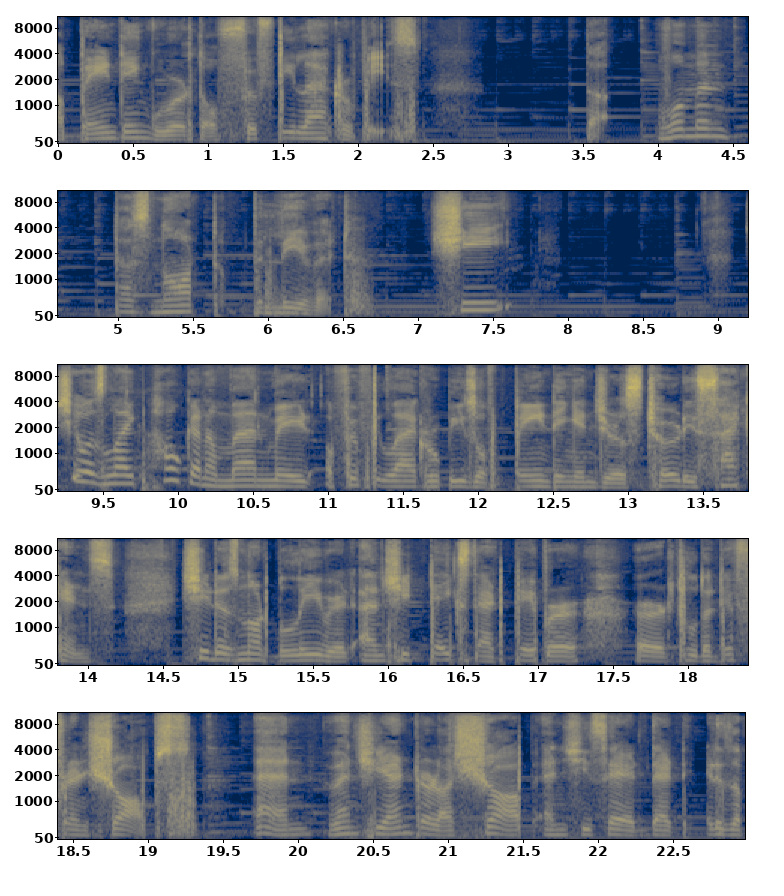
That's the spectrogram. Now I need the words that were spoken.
a painting worth of 50 lakh rupees. The woman does not believe it. She she was like, How can a man made a 50 lakh rupees of painting in just 30 seconds? She does not believe it and she takes that paper uh, to the different shops and when she entered a shop and she said that it is a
